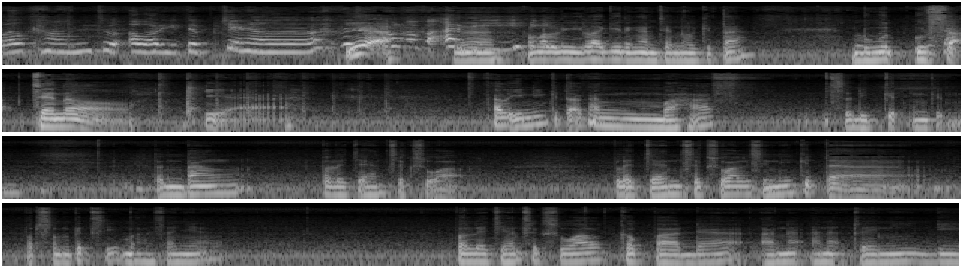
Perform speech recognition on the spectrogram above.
Welcome to our YouTube channel. Iya. Sama Pak Nah, kembali lagi dengan channel kita Bungut Usa Channel. Iya. Kali ini kita akan membahas sedikit mungkin tentang pelecehan seksual. Pelecehan seksual di sini kita persempit sih bahasanya. Pelecehan seksual kepada anak-anak trainee di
